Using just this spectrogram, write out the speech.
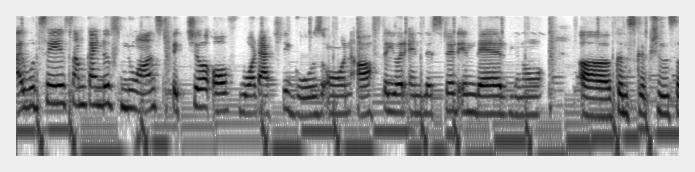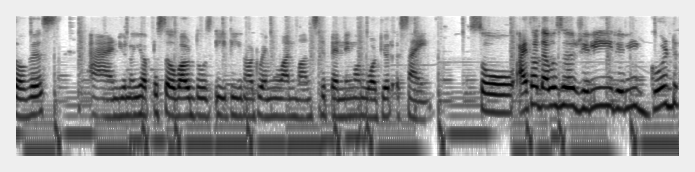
I would say, some kind of nuanced picture of what actually goes on after you're enlisted in their, you know, uh, conscription service and you know you have to serve out those 18 or 21 months depending on what you're assigned so i thought that was a really really good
